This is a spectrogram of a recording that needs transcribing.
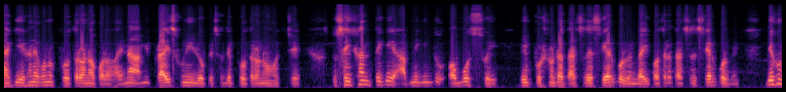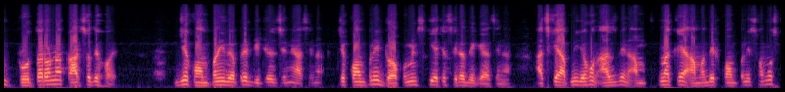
নাকি এখানে কোনো প্রতারণা করা হয়? না, আমি প্রায় শুনি লোকের সাথে প্রতারণা হচ্ছে। তো সেইখান থেকে আপনি কিন্তু অবশ্যই এই প্রশ্নটা তার সাথে শেয়ার করবেন বা এই কথাটা তার সাথে শেয়ার করবেন। দেখুন, প্রতারণা কার সাথে হয়? যে কোম্পানির ব্যাপারে ডিটেলস জেনে আসে না, যে কোম্পানির ডকুমেন্টস কি আছে সেটা দেখে আসে না। আজকে আপনি যখন আসবেন, আপনাকে আমাদের কোম্পানির সমস্ত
